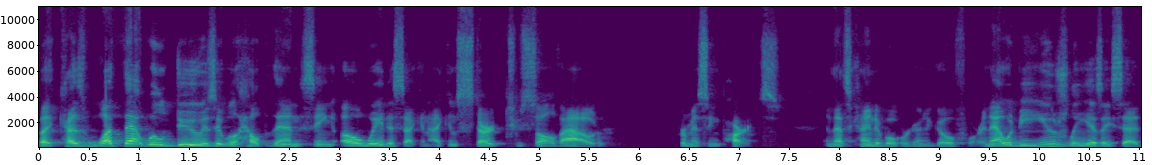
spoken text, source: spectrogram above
Because what that will do is it will help then seeing, oh, wait a second, I can start to solve out for missing parts. And that's kind of what we're going to go for. And that would be usually, as I said,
